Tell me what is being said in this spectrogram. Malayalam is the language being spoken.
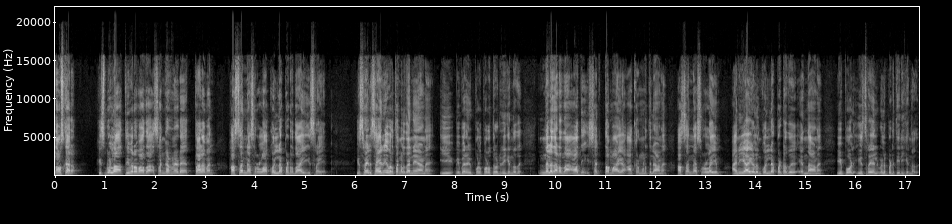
നമസ്കാരം. ഹിസ്ബുള്ള തീവ്രവാദ സംഘടനയുടെ തലവൻ ഹസൻ നസറുള്ള കൊല്ലപ്പെട്ടതായി ഇസ്രായേൽ. ഇസ്രായേൽ സൈനിക വൃത്തങ്ങൾ തന്നെയാണ് ഈ വിവരം ഇപ്പോൾ പുറത്തുവിട്ടിരിക്കുന്നത്. ഇന്നലെ നടന്ന അതിശക്തമായ ആക്രമണത്തിലാണ് ഹസൻ നസറുള്ളയും അനുയായികളും കൊല്ലപ്പെട്ടത് എന്നാണ് ഇപ്പോൾ ഇസ്രായേൽ വെളിപ്പെടുത്തിയിരിക്കുന്നത്.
